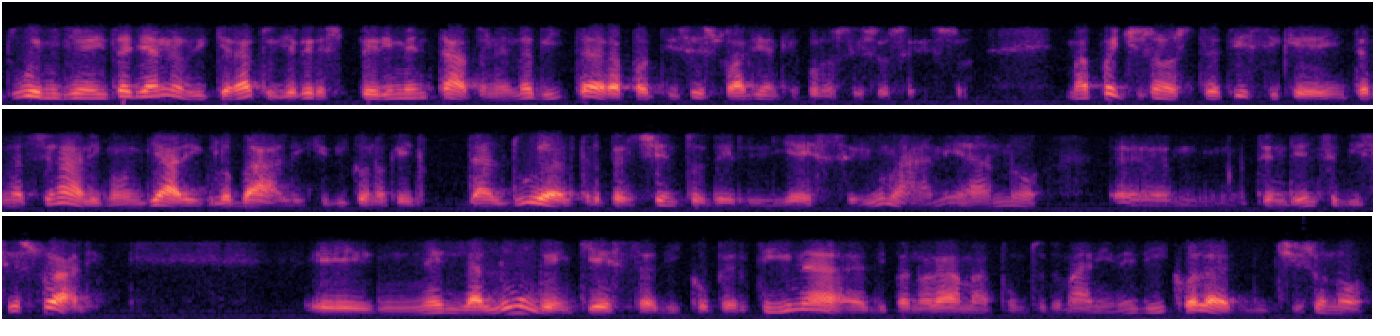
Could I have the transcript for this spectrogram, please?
2 milioni di italiani hanno dichiarato di aver sperimentato nella vita rapporti sessuali anche con lo stesso sesso. Ma poi ci sono statistiche internazionali, mondiali, globali, che dicono che dal 2 al 3% degli esseri umani hanno eh, tendenze bisessuali. E nella lunga inchiesta di copertina, di panorama appunto domani in edicola, sono,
